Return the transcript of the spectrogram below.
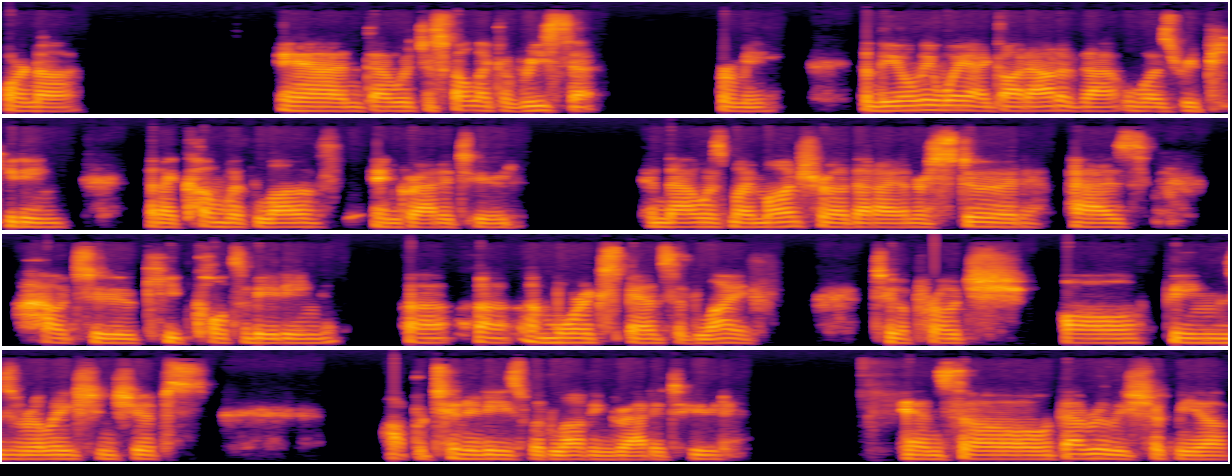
or not. And that was just felt like a reset for me. And the only way I got out of that was repeating that I come with love and gratitude. And that was my mantra that I understood as how to keep cultivating a, a, a more expansive life, to approach all things, relationships, opportunities with love and gratitude. And so that really shook me up.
